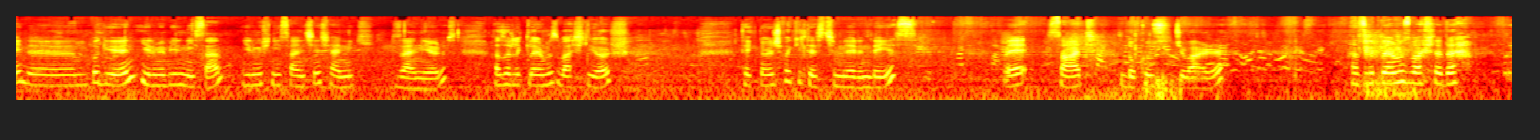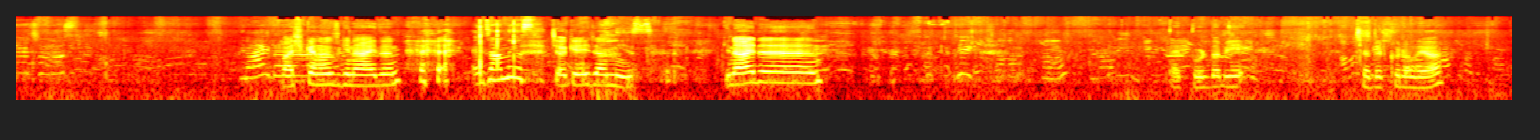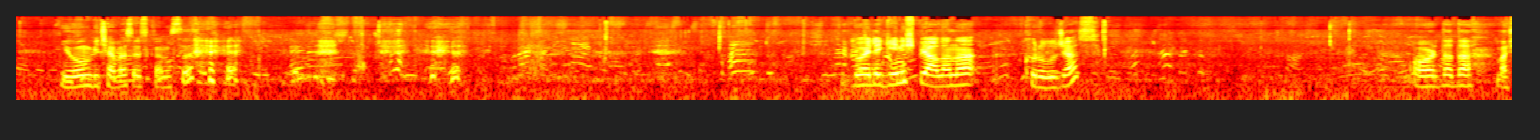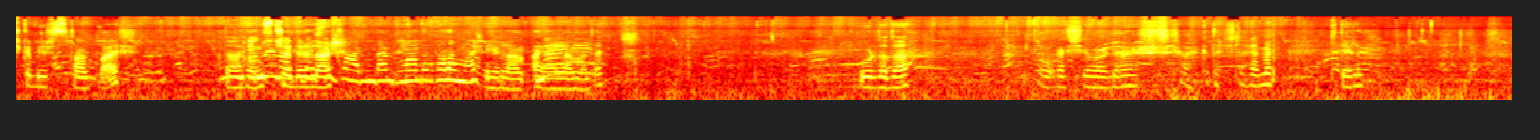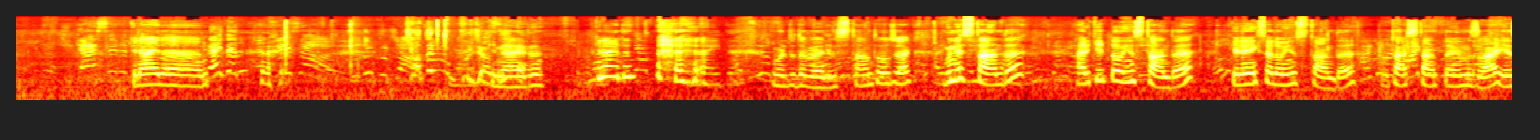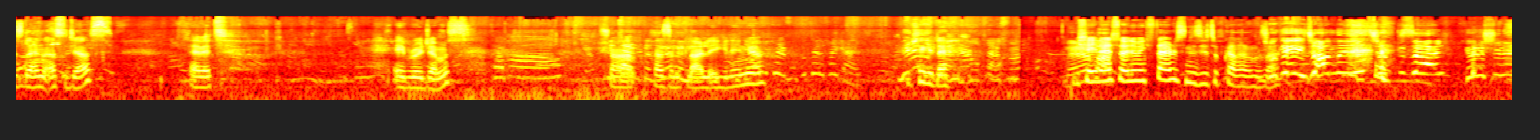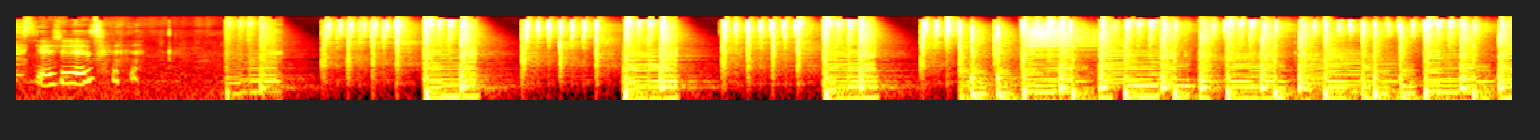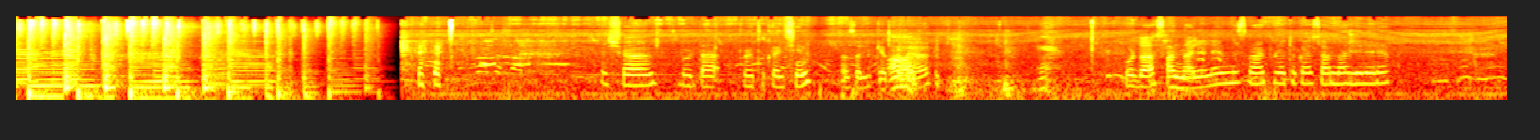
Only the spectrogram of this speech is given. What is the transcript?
Günaydın. Bugün 21 Nisan. 23 Nisan için şenlik düzenliyoruz. Hazırlıklarımız başlıyor. Teknoloji Fakültesi çimlerindeyiz. Ve saat 9 civarı. Hazırlıklarımız başladı. Günaydın. Başkanımız günaydın. Heyecanlıyız. Çok heyecanlıyız. Günaydın. Evet burada bir çadır kuruluyor. Yoğun bir çaba söz konusu. Böyle geniş bir alana kurulacağız. Orada da başka bir stand var. Daha henüz çadırlar Çağırayım ben bir mandal falan var. ayırlan, ayarlanmadı. Burada da uğraşıyorlar arkadaşlar hemen gidelim. Günaydın. Çadır mı kuracağız? Günaydın. Günaydın. Burada da böyle bir stand olacak. Bu ne standı? Hareketli oyun standı. Geleneksel oyun standı. Bu tarz standlarımız var. Yazılarını asacağız. Evet. Ebru hocamız. Şu an hazırlıklarla ilgileniyor. Bu şekilde. Bir şeyler söylemek ister misiniz YouTube kanalımıza? Çok heyecanlıyız. Çok güzel. Görüşürüz. Görüşürüz. Şu an burada protokol için hazırlık yapılıyor. Burada sandalyelerimiz var, protokol sandalyeleri.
